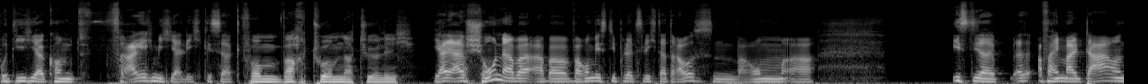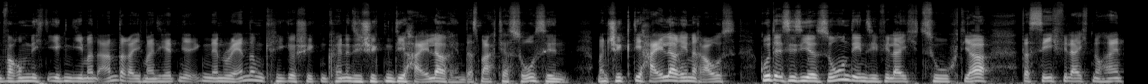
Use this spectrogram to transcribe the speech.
Wo die herkommt, frage ich mich ehrlich gesagt. Vom Wachturm natürlich. Ja, ja, schon, aber, aber warum ist die plötzlich da draußen? Warum äh, ist da äh, auf einmal da und warum nicht irgendjemand anderer? Ich meine, sie hätten ja irgendeinen Random-Krieger schicken können. Sie schicken die Heilerin. Das macht ja so Sinn. Man schickt die Heilerin raus. Gut, es ist ihr Sohn, den sie vielleicht sucht. Ja, das sehe ich vielleicht noch ein.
